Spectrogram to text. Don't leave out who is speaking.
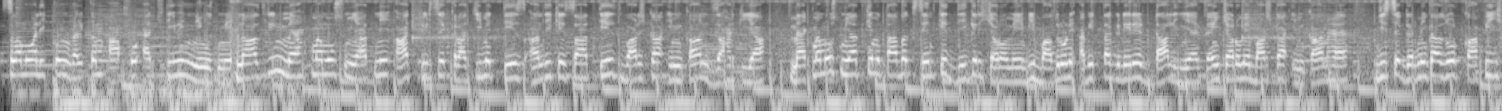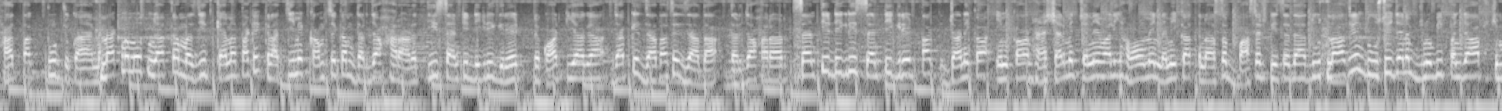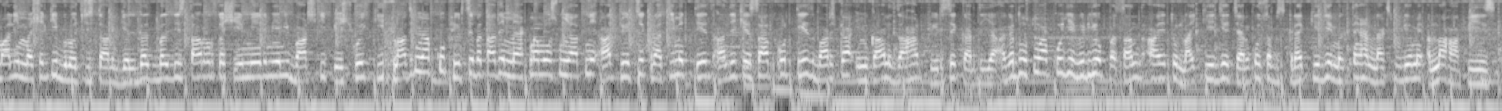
Speaker 1: Aslam welcome आपको H T V news में। नाजरीन, महकमा मौसमियात ने आज फिर से कराची में तेज़ आंधी के साथ तेज़ बारिश का इम्कान ज़ाहिर किया। महकमा मौसमियात के मुताबिक सिंध के दीगर शहरों में भी बादलों ने अभी तक डेरे डाल लिए हैं। कई शहरों में बारिश का इम्कान है। जिससे गर्मी का ज़ोर काफ़ी हद तक टूट चुका है। महकमा मौसमियात का मजीद कहना था कि कराची में कम से कम दर्जा हरारत तीस सेंटी डिग्री ग्रेड रिकॉर्ड किया गया, जबकि ज़्यादा से ज़्यादा दर्जा हरारत सैंतीस डिग्री सेंटीग्रेड तक जाने का इम्कान है। शहर में चलने वाली हवाओं में नमी का तनासब बासठ फ़ीसद है। नाजरीन, दूसरी जनब जनूबी पंजाब शुमाली मशरकी बलोचिस्तान, गिलगत बल्दिस्तान और कश्मीर में भी बारिश की पेशगोई की। नाजरीन, आपको फिर से बता दें, महकमा मौसमियात ने आज फिर से कराची में तेज आंधी के साथ साथ और तेज़ बारिश का इम्कान ज़ाहिर फिर से कर दिया। अगर दोस्तों आपको ये वीडियो पसंद आए तो लाइक कीजिए, चैनल को सब्सक्राइब कीजिए। मिलते हैं नेक्स्ट वीडियो में। अल्लाह हाफिज़।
